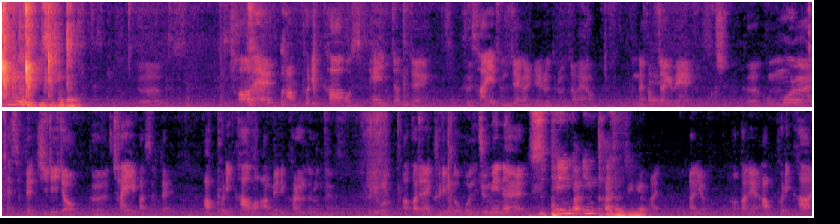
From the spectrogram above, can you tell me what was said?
질문 있으신가요? 아프리카하고 스페인 전쟁 그 사이의 전쟁을 예를 들었잖아요. 근데 갑자기 왜 그 공모를 했을 때 지리적 그 차이 봤을 때 아프리카하고 아메리카를 들었나요? 그리고 아까 전에 그림도 원주민을 스페인과 잉카 전쟁이요? 아니요 아까 전에 아프리카?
